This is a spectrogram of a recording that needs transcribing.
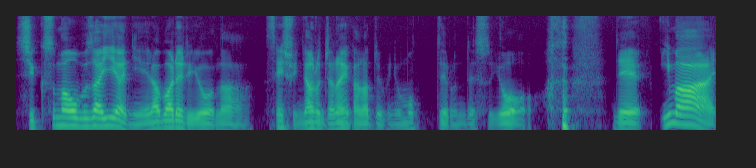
シックスマン・オブ・ザ・イヤーに選ばれるような選手になるんじゃないかなというふうに思ってるんですよ。で今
